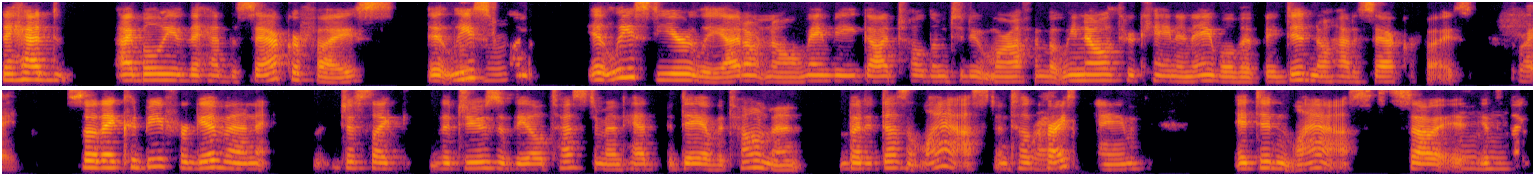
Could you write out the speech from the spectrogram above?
they had. I believe they had the sacrifice at least mm-hmm. at least yearly. I don't know. Maybe God told them to do it more often, but we know through Cain and Abel that they did know how to sacrifice. Right. So they could be forgiven just like the Jews of the Old Testament had the Day of Atonement, but it doesn't last until right. Christ came. It didn't last. So it, mm-hmm. it's like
